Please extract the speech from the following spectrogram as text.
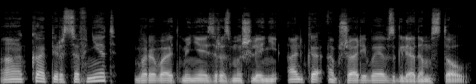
«А каперсов нет?» — вырывает меня из размышлений Алька, обшаривая взглядом стол.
